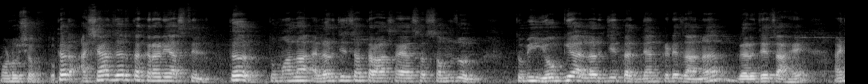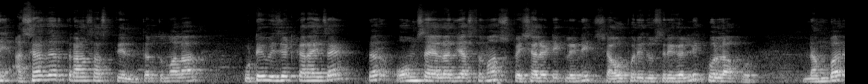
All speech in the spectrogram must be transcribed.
म्हणू शकतो. तर अशा जर तक्रारी असतील तर तुम्हाला अलर्जीचा त्रास आहे असं समजून तुम्ही योग्य अलर्जी तज्ज्ञांकडे जाणं गरजेचं आहे. आणि अशा जर त्रास असतील तर तुम्हाला कुठे व्हिजिट करायचं आहे तर Om Sai allergy asthma speciality clinic Shahupuri दुसरी गल्ली Kolhapur. Number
